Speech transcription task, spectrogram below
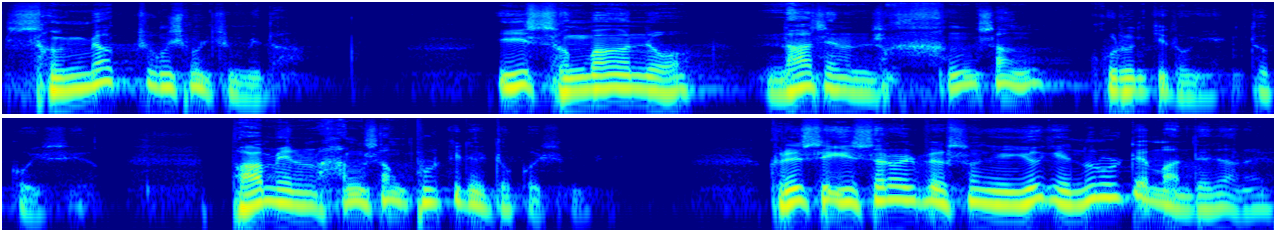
성막 중심을 줍니다. 이 성막은요, 낮에는 항상 구름 기둥이 덮고 있어요. 밤에는 항상 불기둥이 덮고 있습니다. 그래서 이스라엘 백성이 여기에 눈을 떼면 안 되잖아요.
